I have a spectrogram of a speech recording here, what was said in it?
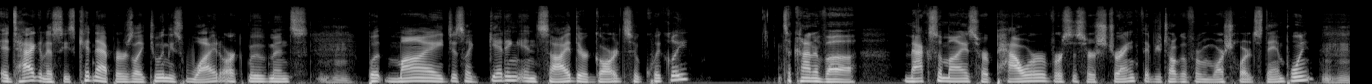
antagonists, these kidnappers, like doing these wide arc movements, but my just like getting inside their guard so quickly to kind of uh, maximize her power versus her strength. If you're talking from a martial arts standpoint, mm-hmm.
